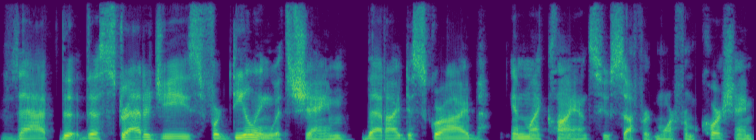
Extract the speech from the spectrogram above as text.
that the, the strategies for dealing with shame that I describe in my clients who suffered more from core shame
